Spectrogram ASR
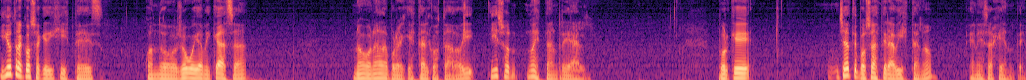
Y otra cosa que dijiste es, cuando yo voy a mi casa, no hago nada por el que está al costado. Y, y eso no es tan real. Porque ya te posaste la vista, ¿no? En esa gente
